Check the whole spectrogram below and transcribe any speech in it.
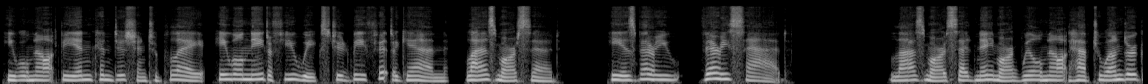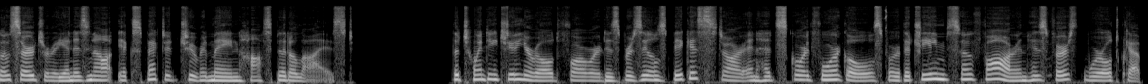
He will not be in condition to play. He will need a few weeks to be fit again, Lasmar said. He is very, very sad. Lasmar said Neymar will not have to undergo surgery and is not expected to remain hospitalized. The 22-year-old forward is Brazil's biggest star and had scored four goals for the team so far in his first World Cup.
